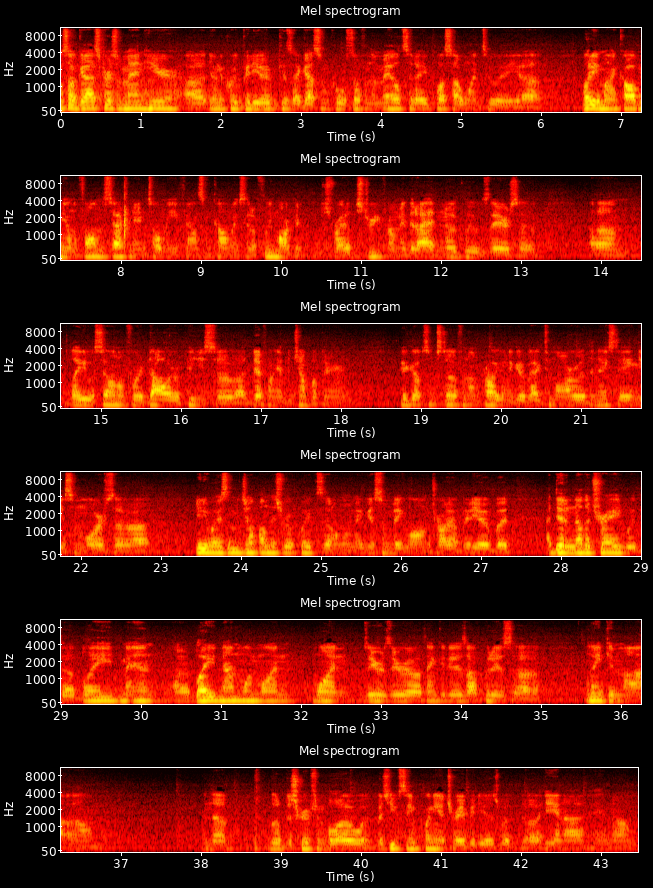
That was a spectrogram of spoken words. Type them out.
What's up guys, Cursive Man here, uh, doing a quick video because I got some cool stuff in the mail today, plus I went to a uh, buddy of mine called me on the phone this afternoon and told me he found some comics at a flea market just right up the street from me that I had no clue was there, so um, lady was selling them for a dollar a piece, so I definitely had to jump up there and pick up some stuff, and I'm probably going to go back tomorrow or the next day and get some more, so uh, anyways, let me jump on this real quick because I don't want to make this some big long trot out video, but I did another trade with uh, Blade Man, uh, Blade nine one one one zero zero. I think it is. I'll put his uh, link in my um, in the little description below. But you've seen plenty of trade videos with uh, he and I, and um,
